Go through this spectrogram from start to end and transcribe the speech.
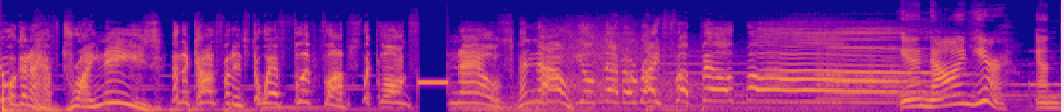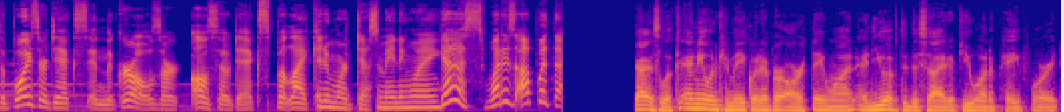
You were gonna have dry knees and the confidence to wear flip-flops with long nails. And now you'll never write for Billboard! And now I'm here. And the boys are dicks, and the girls are also dicks, but like. In a more decimating way? Yes, what is up with that? Guys, look, anyone can make whatever art they want, and you have to decide if you want to pay for it,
